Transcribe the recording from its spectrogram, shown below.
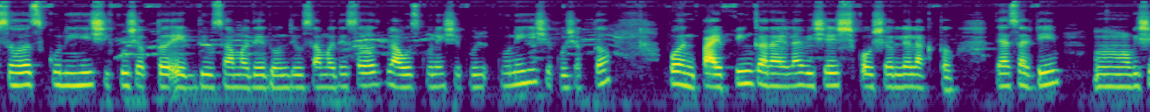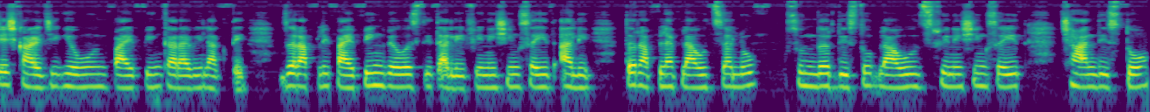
सहज कुणीही शिकू शकतं. एक दिवसामध्ये दोन दिवसामध्ये सहज ब्लाऊज कुणी शिकू कुणीही शिकू शकतं. पण पायपिंग करायला विशेष कौशल्य लागतं. त्यासाठी विशेष काळजी घेऊन पायपिंग करावी लागते. जर आपली पायपिंग व्यवस्थित आली फिनिशिंग सहित आली तर आपल्या ब्लाऊजचा लूक सुंदर दिसतो. ब्लाऊज फिनिशिंग सहित छान दिसतो.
